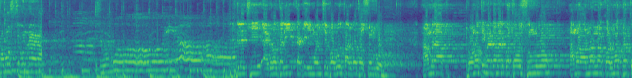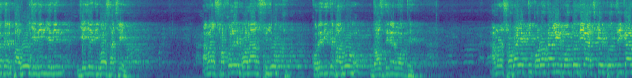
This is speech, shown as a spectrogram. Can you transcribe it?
সমষ্টি উন্নয়ন ফেলেছি এগারো তারিখ তাকে এই মঞ্চে পাবো তার কথা শুনব। আমরা প্রণতি ম্যাডামের কথাও শুনব আমরা অন্যান্য কর্মাধ্যক্ষদের পাবো যেদিন যেদিন যে যে দিবস আছে। আমরা সকলের বলার সুযোগ করে দিতে পারব দশ দিনের মধ্যে। আমরা সবাই একটু করতালির মধ্য দিয়ে আজকের পত্রিকার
